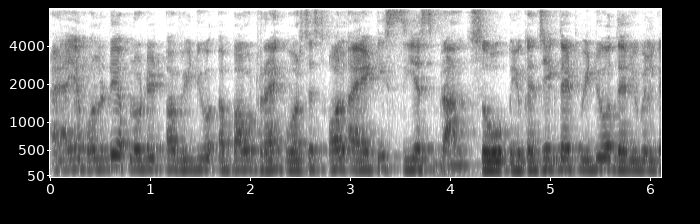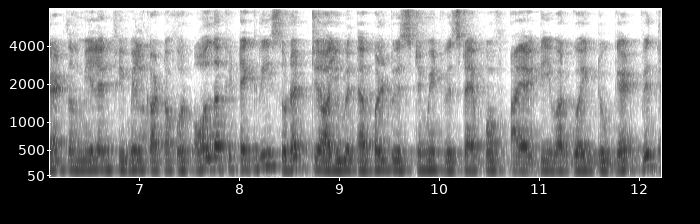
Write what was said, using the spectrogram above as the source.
And I have already uploaded a video about rank versus all IIT CS branch. So you can check that video. There you will get the male and female cutoff for all the categories so that uh, you will able to estimate which type of IIT you are going to get with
